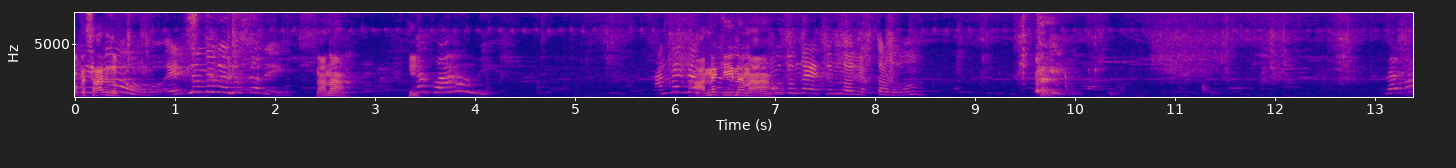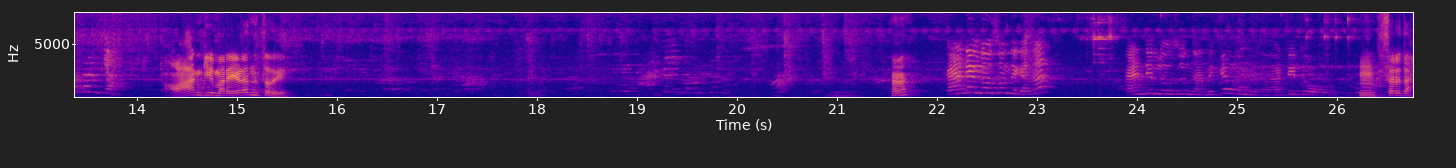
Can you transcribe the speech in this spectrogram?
ఒకసారి చెప్పు. నానా అన్నకి నానా ఎట్లుందో చెప్తాడు. ఆనికి మరి ఏడందుతుంది సరేదా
